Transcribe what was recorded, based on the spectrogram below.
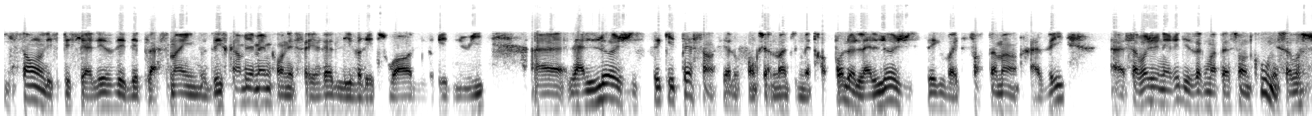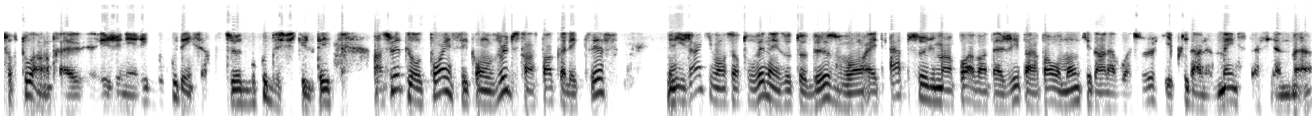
Ils sont les spécialistes des déplacements. Ils nous disent quand bien même qu'on essayerait de livrer de soir, de livrer de nuit. Euh, la logistique est essentielle au fonctionnement d'une métropole. La logistique va être fortement entravée. Euh, ça va générer des augmentations de coûts, mais ça va surtout générer beaucoup d'incertitudes, beaucoup de difficultés. Ensuite, l'autre point, c'est qu'on veut du transport collectif, les gens qui vont se retrouver dans les autobus vont être absolument pas avantagés par rapport au monde qui est dans la voiture, qui est pris dans le même stationnement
